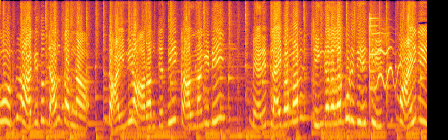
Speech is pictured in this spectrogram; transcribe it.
গুণ, আগে তো জানতাম না। ডাইনি আরাম যদি কাল নাগিনি ম্যারিড লাইফ আমার চিঙ্গালালা করে দিয়েছিস, মাইরি।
